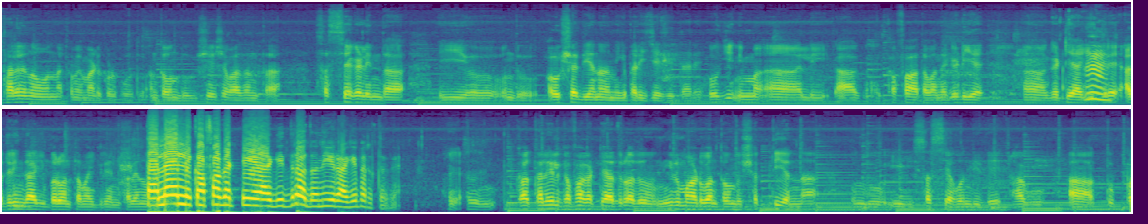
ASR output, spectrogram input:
ತಲೆನೋವನ್ನು ಕಮ್ಮಿ ಮಾಡಿಕೊಳ್ಬೋದು ಅಂತ ಒಂದು ವಿಶೇಷವಾದಂಥ ಸಸ್ಯಗಳಿಂದ ಈ ಒಂದು ಔಷಧಿಯನ್ನು ನಮಗೆ ಪರಿಚಯಿಸಿದ್ದಾರೆ. ಹೋಗಿ ನಿಮ್ಮ ಅಲ್ಲಿ ಕಫ ಅಥವಾ ನೆಗಡಿಯ ಗಟ್ಟಿಯಾಗಿದ್ರೆ ಗಟ್ಟಿಯಾಗಿದ್ದರೆ ಅದರಿಂದಾಗಿ ಬರುವಂಥ ಮೈಗ್ರೇನ್ ತಲೆಯಲ್ಲಿ ಕಫ ಗಟ್ಟಿಯಾಗಿದ್ರೆ ಅದು ನೀರಾಗಿ ಬರ್ತದೆ. ತಲೆಯಲ್ಲಿ ಕಫ ಗಟ್ಟಿ ಆದರೂ ಅದು ನೀರು ಮಾಡುವಂಥ ಒಂದು ಶಕ್ತಿಯನ್ನ ಒಂದು ಈ ಸಸ್ಯ ಹೊಂದಿದೆ. ಹಾಗೂ ಆ ತುಪ್ಪ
